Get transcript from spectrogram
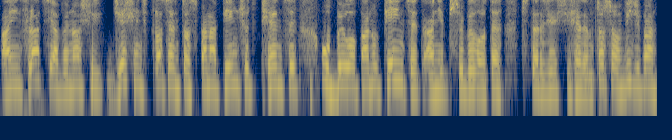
a inflacja wynosi 10%, to z pana 5 tysięcy ubyło panu 500, a nie przybyło te 47. To są, widzi pan,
